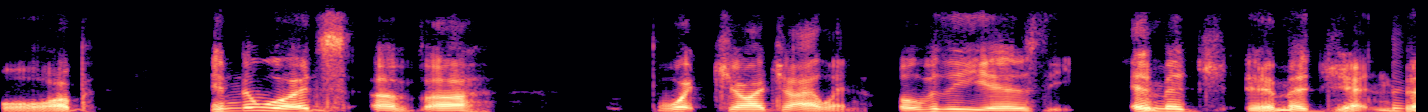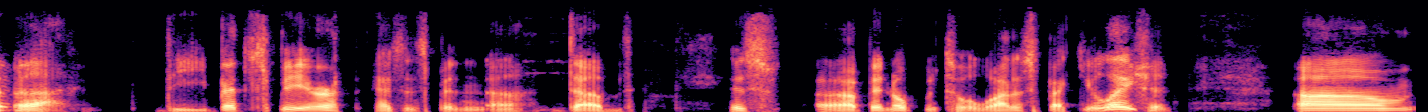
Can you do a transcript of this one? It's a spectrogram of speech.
orb in the woods of uh, Fort George Island. Over the years, the image, image uh, the Betts spear, as it's been uh, dubbed, has uh, been open to a lot of speculation. Um,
